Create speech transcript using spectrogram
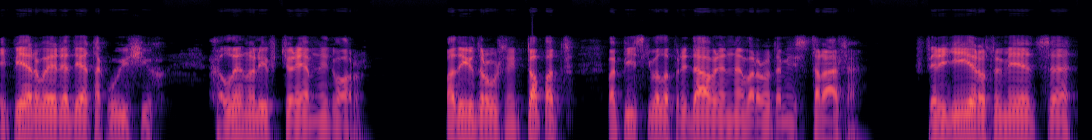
и первые ряды атакующих хлынули в тюремный двор. Под их дружный топот попискивала придавленная воротами стража. Впереди, разумеется,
